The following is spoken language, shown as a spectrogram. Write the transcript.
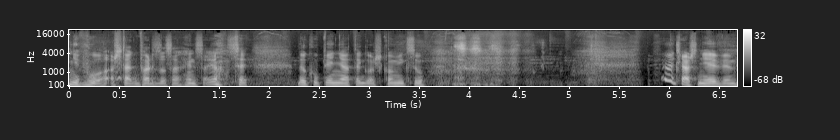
nie było aż tak bardzo zachęcające do kupienia tegoż komiksu. Chociaż nie wiem.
